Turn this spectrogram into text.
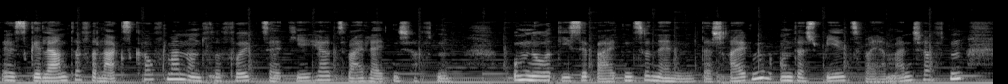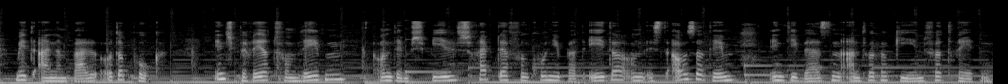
Er ist gelernter Verlagskaufmann und verfolgt seit jeher zwei Leidenschaften, um nur diese beiden zu nennen, das Schreiben und das Spiel zweier Mannschaften mit einem Ball oder Puck. Inspiriert vom Leben und dem Spiel schreibt er von Kunibert Eder und ist außerdem in diversen Anthologien vertreten.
